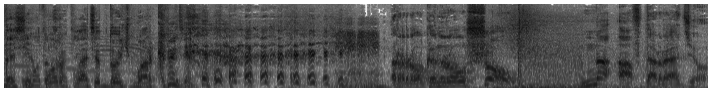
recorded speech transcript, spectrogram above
До сих Motorhead. пор платят дойчмарками. Рок-н-ролл-шоу на Авторадио.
